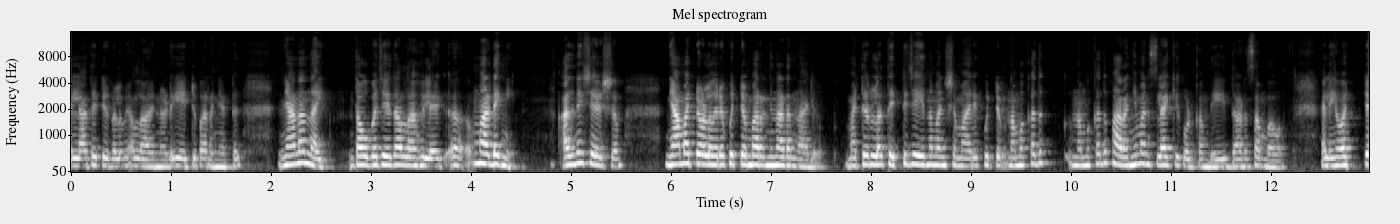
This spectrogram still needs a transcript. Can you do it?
എല്ലാ തെറ്റുകളും അള്ളാഹുവിനോട് ഏറ്റു പറഞ്ഞിട്ട് ഞാൻ നന്നായി. തൗബ ചെയ്ത് അള്ളാഹുലേക്ക് മടങ്ങി. അതിനുശേഷം ഞാൻ മറ്റുള്ളവരെ കുറ്റം പറഞ്ഞ് നടന്നാലും മറ്റുള്ള തെറ്റ് ചെയ്യുന്ന മനുഷ്യന്മാരെ കുറ്റം നമുക്കത് നമുക്കത് പറഞ്ഞ് മനസ്സിലാക്കി കൊടുക്കാം. ദേ ഇതാണ് സംഭവം. അല്ലെങ്കിൽ ഒറ്റ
